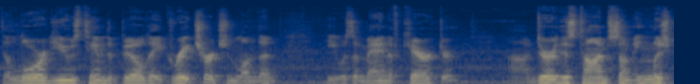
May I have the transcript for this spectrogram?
the Lord used him to build a great church in London. He was a man of character. Uh, during this time, some English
